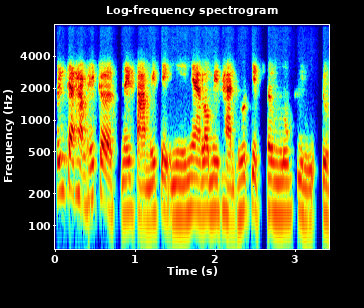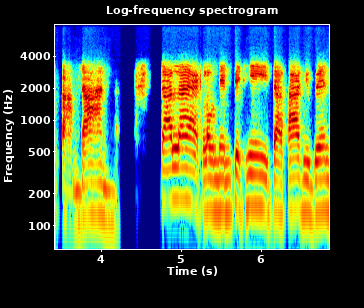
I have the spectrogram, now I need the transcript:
ซึ่งจะทำให้เกิดในสามมิตินี้เนี่ยเรามีแผนธุรกิจเชิงรุกอยู่อยู่สามด้าน ด้านแรกเราเน้นไปที่ data driven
